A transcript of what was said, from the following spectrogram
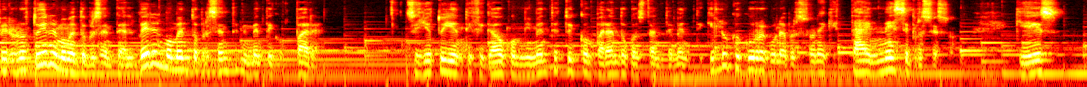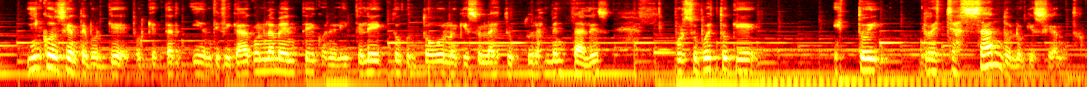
pero no estoy en el momento presente. Al ver el momento presente, mi mente compara. Si yo estoy identificado con mi mente, estoy comparando constantemente. ¿Qué es lo que ocurre con una persona que está en ese proceso? Que es Inconsciente, ¿por qué? Porque estar identificada con la mente, con el intelecto, con todo lo que son las estructuras mentales, por supuesto que estoy rechazando lo que siento.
